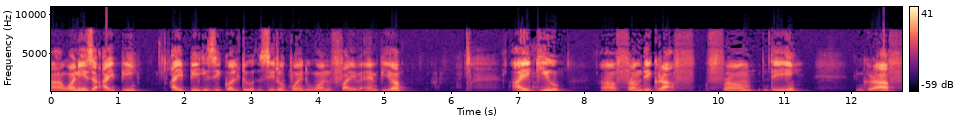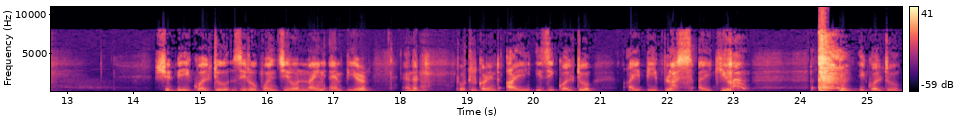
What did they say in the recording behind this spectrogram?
uh, one is IP IP is equal to 0.15 ampere. IQ uh, from the graph from the graph should be equal to 0.09 ampere and the total current I is equal to IP plus IQ equal to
